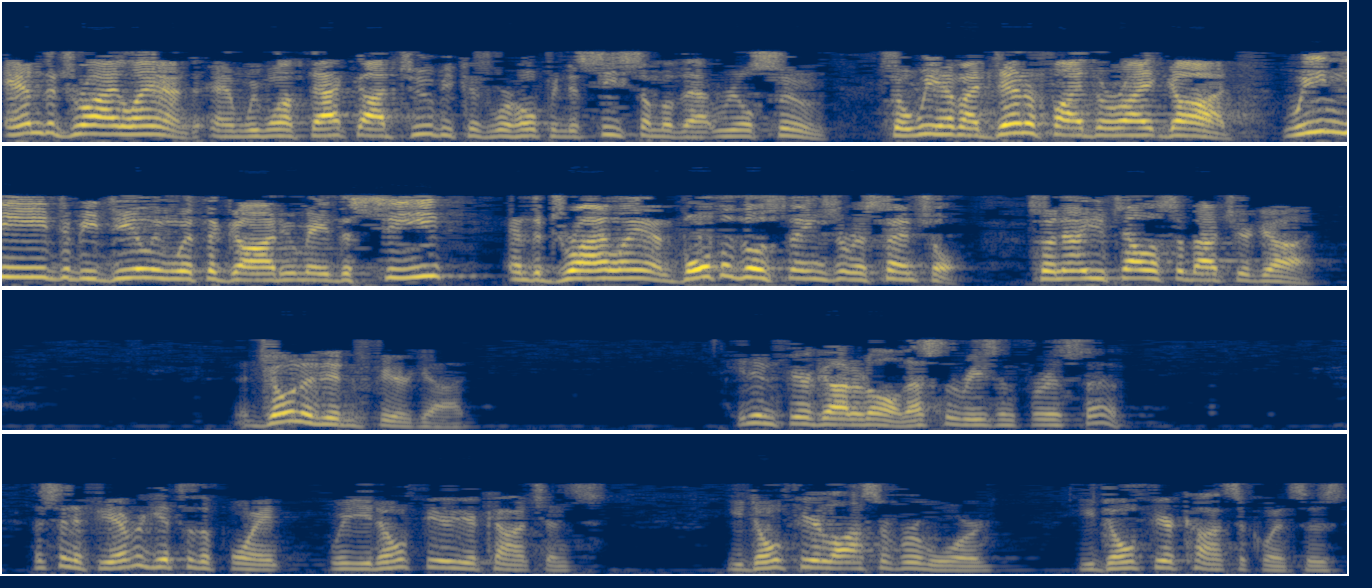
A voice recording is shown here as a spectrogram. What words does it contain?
and the dry land. And we want that God too because we're hoping to see some of that real soon. So we have identified the right God. We need to be dealing with the God who made the sea and the dry land. Both of those things are essential. So now you tell us about your God. Jonah didn't fear God. He didn't fear God at all. That's the reason for his sin. Listen, if you ever get to the point where you don't fear your conscience, you don't fear loss of reward, you don't fear consequences,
